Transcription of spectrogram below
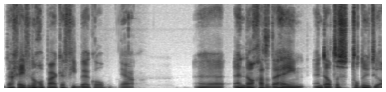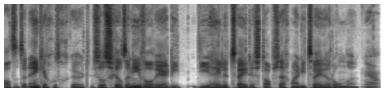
daar geef je nog een paar keer feedback op. Ja. Eh, en dan gaat het erheen. En dat is tot nu toe altijd in één keer goedgekeurd. Dus dat scheelt in ieder geval weer die, die hele tweede stap, zeg maar, die tweede ronde. Ja.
